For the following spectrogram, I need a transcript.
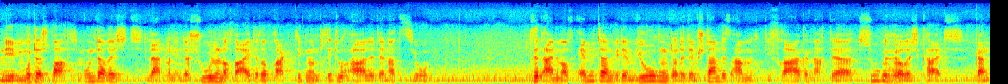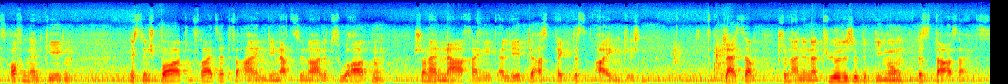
Neben muttersprachlichem Unterricht lernt man in der Schule noch weitere Praktiken und Rituale der Nation. Tritt einem auf Ämtern wie dem Jugend- oder dem Standesamt die Frage nach der Zugehörigkeit ganz offen entgegen, ist in Sport- und Freizeitvereinen die nationale Zuordnung schon ein nachrangig erlebter Aspekt des Eigentlichen. Gleichsam schon eine natürliche Bedingung des Daseins.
